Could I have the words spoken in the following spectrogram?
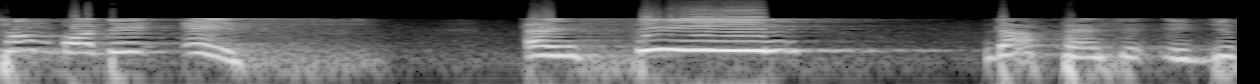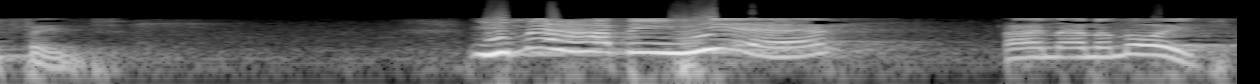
somebody is and seeing that person is different. You may have been here and, and I know it.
